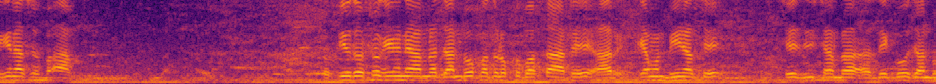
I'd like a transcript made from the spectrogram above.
এখানে আছে? তো প্রিয় দর্শক, এখানে আমরা জানব কত লক্ষ বস্তা আটে আর কেমন ভিড় আছে। সেই জিনিসটা আমরা দেখব, জানব।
